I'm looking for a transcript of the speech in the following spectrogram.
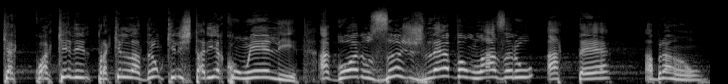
que aquele, para aquele ladrão que ele estaria com ele. Agora os anjos levam Lázaro até Abraão.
